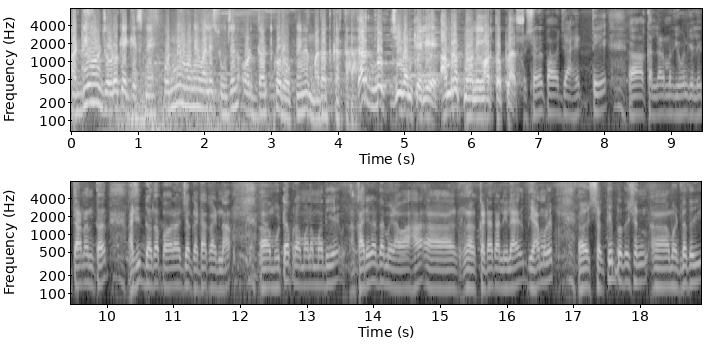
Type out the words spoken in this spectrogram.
हड्डियों और जोड़ों के घिसने उनमें होने वाले सूजन और दर्द को रोकने में मदद करता है। दर्द मुक्त जीवन के लिए Amrit noni ortho plus. Sharad Pawar जे आहेत ते कल्याणमध्ये येऊन गेले. त्यानंतर अजितदादा पवारांच्या गटाकडनं मोठ्या प्रमाणामध्ये कार्यकर्ता मेळावा हा करण्यात आलेला आहे. यामुळे शक्ती प्रदर्शन म्हटलं तरी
